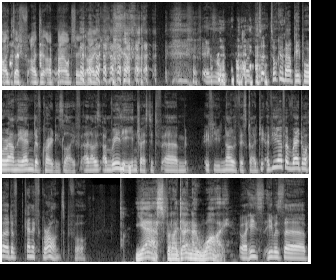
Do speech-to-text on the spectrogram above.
I def, I, d- I bow to I Excellent. Well, t- talking about people around the end of Crowley's life, and I was, I'm really interested um, if you know of this guy. Do you, have you ever read or heard of Kenneth Grant before? Yes, but I don't know why. Well, he's he was the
